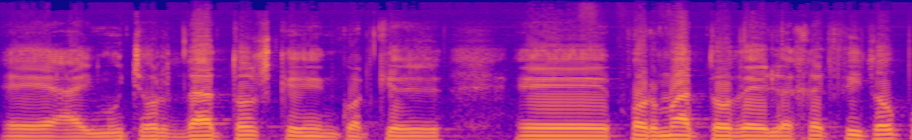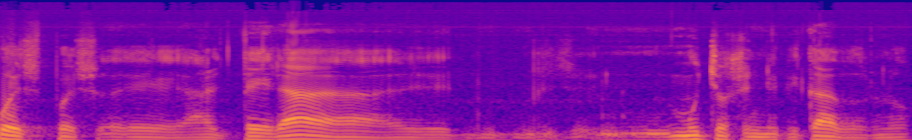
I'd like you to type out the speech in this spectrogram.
eh, hay muchos datos que en cualquier eh, formato del ejército pues, pues altera muchos significados, ¿no?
